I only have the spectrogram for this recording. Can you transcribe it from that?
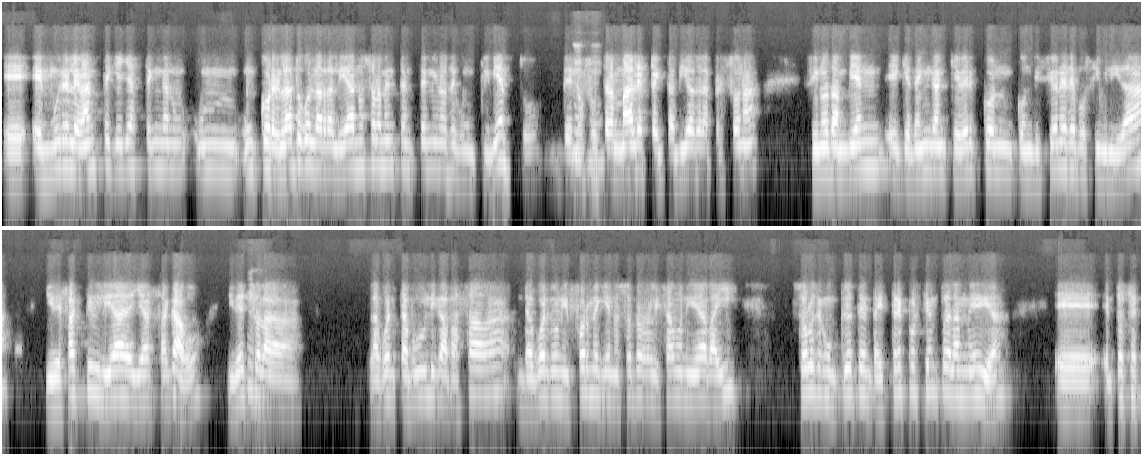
Eh, es muy relevante que ellas tengan un, un, correlato con la realidad, no solamente en términos de cumplimiento, de no frustrar más las expectativas de las personas, sino también eh, que tengan que ver con condiciones de posibilidad y de factibilidad de llevarse a cabo. Y de hecho, la, la, cuenta pública pasada, de acuerdo a un informe que nosotros realizamos en Idea País, solo se cumplió el 33% de las medidas. Eh, entonces,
